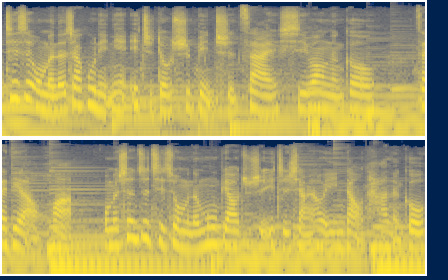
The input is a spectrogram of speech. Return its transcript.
其实我们的照顾理念一直都是秉持在希望能够在地老化。我们甚至其实我们的目标就是一直想要引导他能够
